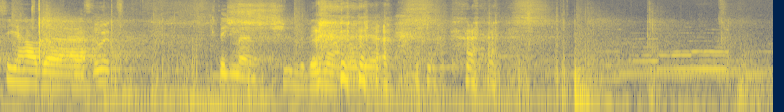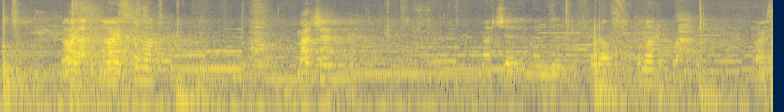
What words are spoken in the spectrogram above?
Let's see how Let's the, do it. Big man. the big man will do. Nice, nice. nice, come on. Match it. Match it and then get your foot off. Come on. Nice.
